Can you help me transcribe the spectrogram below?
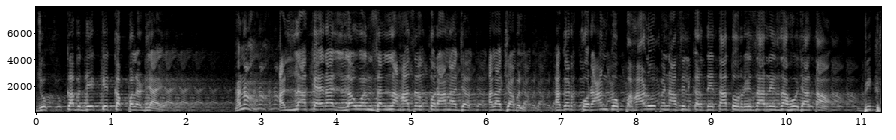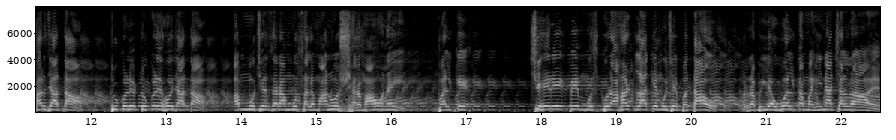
जो कब देख के कब पलट जाए। है ना? अल्लाह कह रहा है, लव अनजल्ला हासिल कुरान अला जबल। अगर कुरान को पहाड़ों पे नाजिल कर देता तो रेजा रेजा हो जाता, बिखर जाता, टुकड़े टुकड़े हो जाता। अब मुझे जरा मुसलमानों शर्माओ नहीं, बल्कि चेहरे पे मुस्कुराहट ला के मुझे बताओ, रबी अव्वल का महीना चल रहा है।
